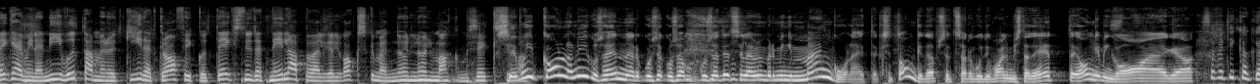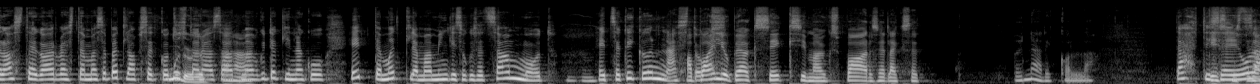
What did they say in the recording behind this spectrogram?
tegemine, nii võtame nüüd kiired graafikud, teeks nüüd, et neljapäeval kell kakskümmend null null me hakkame seksima. see võib ka olla nii, kui sa enne, kui sa, kui sa, kui sa teed selle ümber mingi mängu näiteks, et ongi täpselt, sa nagu valmistad ette ja ongi mingi aeg ja. sa pead ikkagi lastega arvestama, sa pead lapsed kodust Muidugi. ära saatma, kuidagi nagu ette mõtlema mingisugused sammud mm, -hmm. et see kõik õnnestuks. palju peaks seksima üks paar selleks, õnnelik olla. tähtis ei ole,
